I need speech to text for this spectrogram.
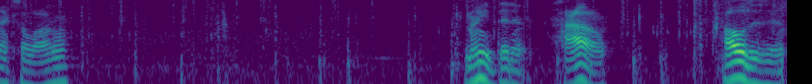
Axolotl? No, he didn't. How? How old is it?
